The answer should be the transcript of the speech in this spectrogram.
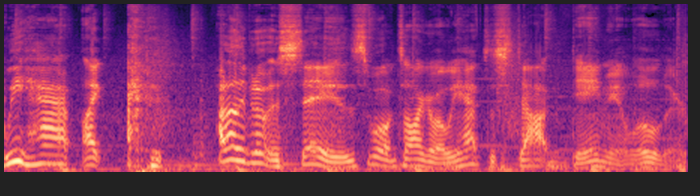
We have, like, I don't even know what to say. This is what I'm talking about. We have to stop Damian Lillard.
